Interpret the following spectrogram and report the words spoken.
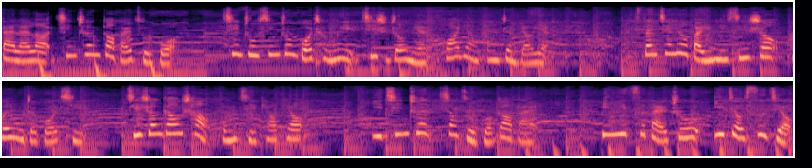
带来了青春告白祖国，庆祝新中国成立七十周年花样方阵表演。三千六百余名新生挥舞着国旗，齐声高唱《红旗飘飘》，以青春向祖国告白，并依次摆出“一九四九”“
